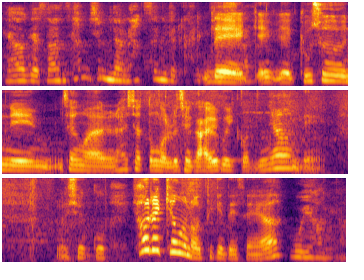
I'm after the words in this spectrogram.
대학에서 한 30년 학생들 가르쳤어요. 네, 게- 교수님 생활 하셨던 걸로 제가 알고 있거든요. 네. 그러시고 혈액형은 어떻게 되세요? 오형이요.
